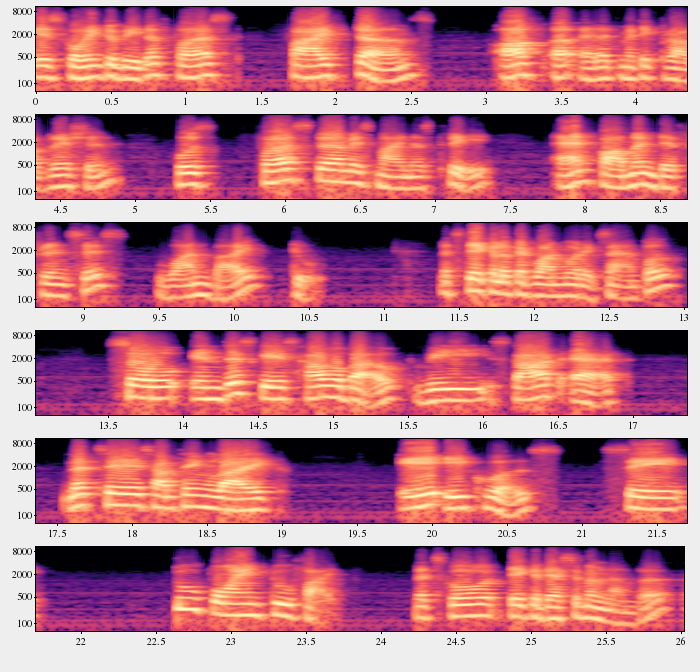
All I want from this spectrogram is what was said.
is going to be the first five terms of a arithmetic progression whose first term is minus 3 and common difference is 1 by 2. Let's take a look at one more example. So in this case how about we start at let's say something like a equals say 2.25 let's go take a decimal number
